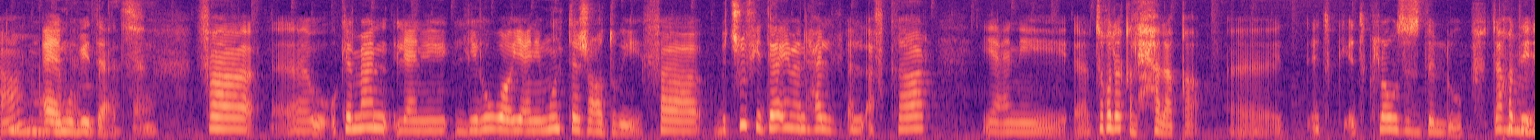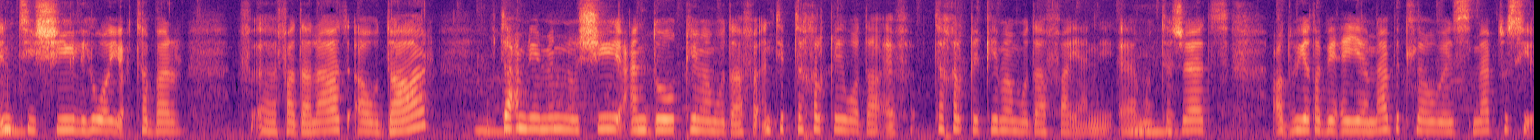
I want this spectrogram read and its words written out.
آه مبيدات, مبيدات. يعني. ف آه، وكمان يعني اللي هو يعني منتج عضوي. فبتشوفي دائما هالأفكار يعني آه، تغلق الحلقة it closes the loop تاخذي انت شيء اللي هو يعتبر آه، فضلات أو ضار وبتعملي منه شيء عنده قيمة مضافة. انت بتخلقي وظائف بتخلقي قيمة مضافة. يعني منتجات عضوية طبيعية ما بتلوث ما بتسيء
